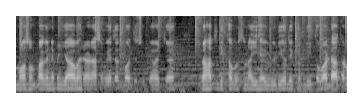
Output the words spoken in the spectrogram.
ਮੌਸਮ ਵਿਭਾਗ ਨੇ ਪੰਜਾਬ, ਹਰਿਆਣਾ ਸਮੇਤ ਕੁਝ ਸੂਬਿਆਂ ਵਿੱਚ ਰਾਹਤ ਦੀ ਖਬਰ ਸੁਣਾਈ ਹੈ। ਵੀਡੀਓ ਦੇਖਣ ਲਈ ਤੁਹਾਡਾ ਧੰਨਵਾਦ।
